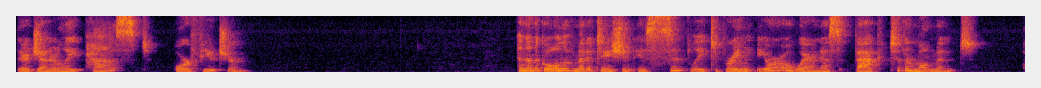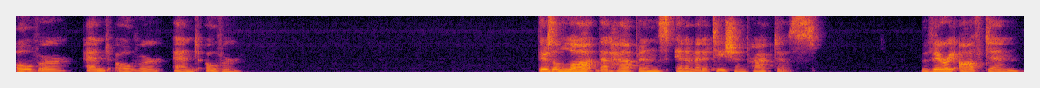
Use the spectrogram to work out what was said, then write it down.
they're generally past or future. And then the goal of meditation is simply to bring your awareness back to the moment over and over and over. There's a lot that happens in a meditation practice. Very often,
